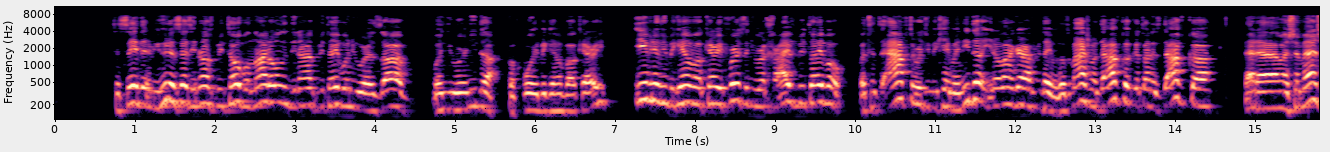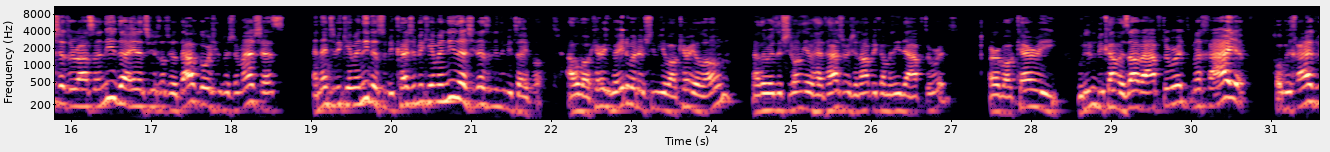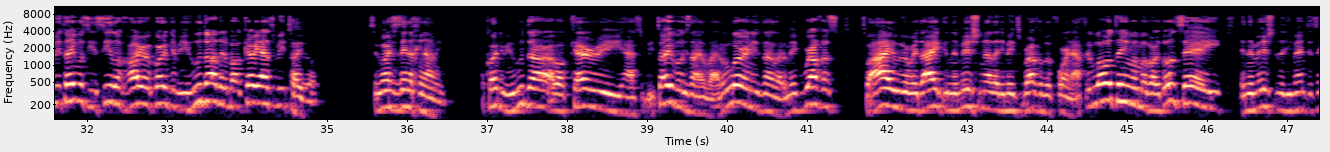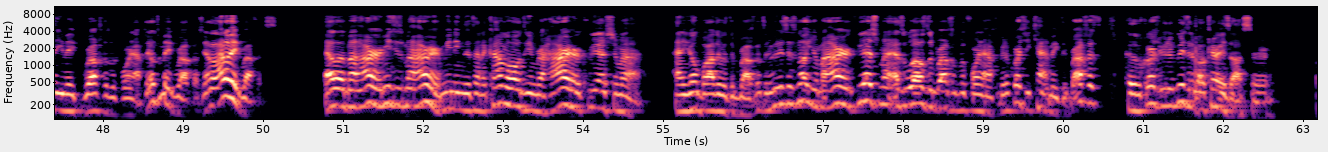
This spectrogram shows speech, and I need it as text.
To say that Yehuda says you don't have to be Tovel, not only do you not have to be Tovel when you were a Zav, when you were a Nida, before you became a Balkari, even if you became a Balkari first and you were Chayiv Tovel, but since afterwards you became a Nida, you no longer have to be Tovel. So it's Mashma Davka, Katan is Davka, that uh, Mashemeshes or Rasa Nida, and it's Yichot Davka, where she's Mashemeshes, and then she became a Nida, so because she became a Nida, she doesn't need to be Tovel. Abu Balkari greater, but if she be a Balkari alone, in other words, if she only have had Hashim, she should not become a Nida afterwards. Or a Kari, who didn't become a Zav afterwards, Mechayev. He'll be Chayev to be Taivel. So you see, Lachayr, according to Yehuda, that about Kari has to be Taivel. So Gemara says, Nechinami. According to Yehuda, about Keri has to be toivel. He's not allowed to learn. He's not allowed to make brachas. So I we were medayik in the Mishnah that he makes brachas before and after. Lo teimim Don't say in the Mishnah that he meant to say you make brachas before and after. You don't have to make brachas. You're not allowed to make brachas. Ela mahar means he's mahar, meaning the Tanakama holds you mahar kriya shema, and you don't bother with the brachas. And Yehuda says no, you're mahar kriya shema as well as the brachas before and after. But of course you can't make the brachas because of course Yehuda agrees that about is aser.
